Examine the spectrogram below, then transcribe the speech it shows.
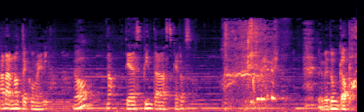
ahora no te comería. ¿No? No, tienes pinta de asqueroso. Le meto un capón.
